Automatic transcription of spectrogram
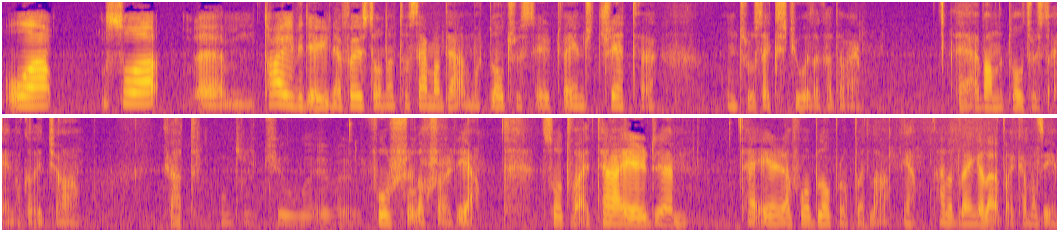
och så ehm um, tar vi det i den första stunden tar samman till mot blodtrust är 230 om tror 60 eller vad det var. Eh jag vann blodtrust är nog lite ja kvart 120 över fors eller så ja. Så det var det är det är att få blodpropp eller ja eller blev en galata kan man säga.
